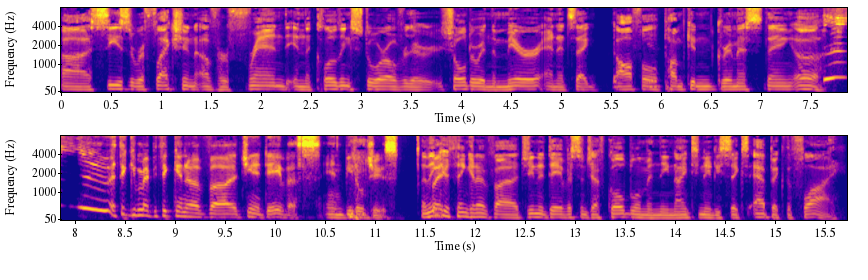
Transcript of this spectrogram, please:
uh, sees the reflection of her friend in the clothing store over their shoulder in the mirror, and it's that awful pumpkin grimace thing. Ugh. I think you might be thinking of uh, geena davis in beetlejuice I think But- you're thinking of uh, Geena Davis and Jeff Goldblum in the 1986 epic The Fly.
